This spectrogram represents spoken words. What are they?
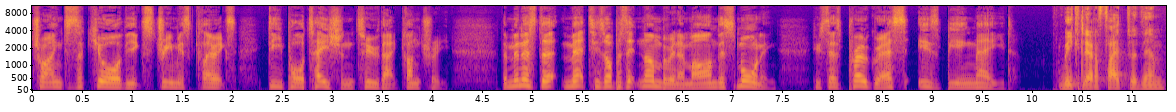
trying to secure the extremist cleric's deportation to that country. The minister met his opposite number in Amman this morning, who says progress is being made. We clarified to them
